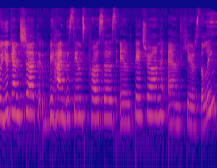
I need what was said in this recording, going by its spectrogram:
So you can check behind the scenes process in Patreon, and here's the link.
